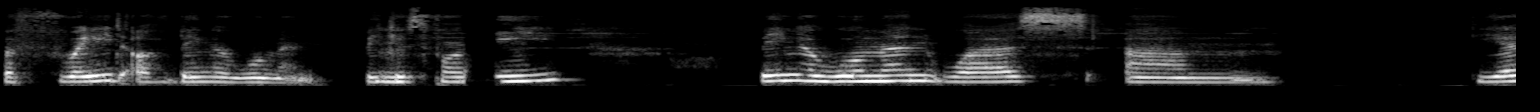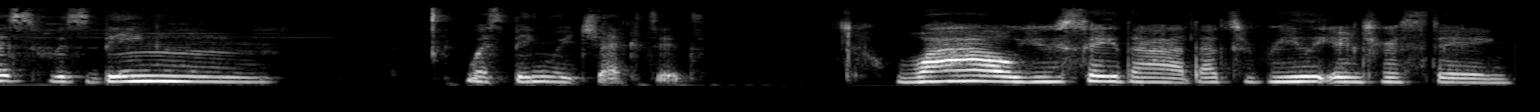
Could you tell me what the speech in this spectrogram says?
afraid of being a woman because mm. for me, being a woman was, um, yes, was being, was being rejected. Wow, you say that. That's really interesting.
